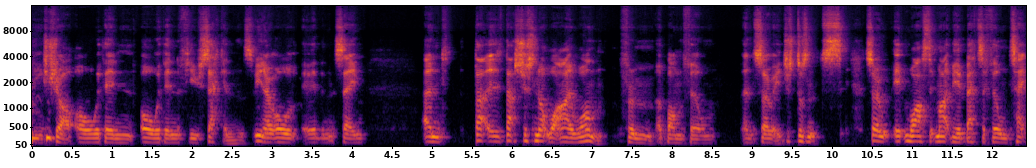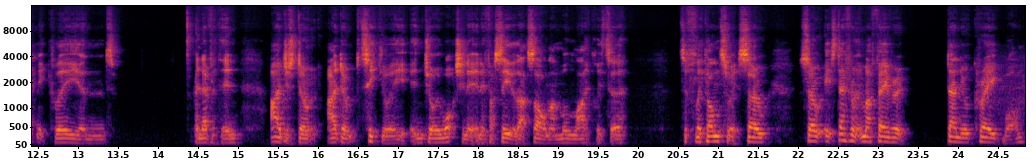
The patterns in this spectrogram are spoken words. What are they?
being shot all within all within a few seconds. You know, all within the same, and that is that's just not what I want from a Bond film. And so it just doesn't. So it whilst it might be a better film technically and and everything, I just don't I don't particularly enjoy watching it. And if I see that that's on, I'm unlikely to to flick onto it. So so it's definitely my favourite Daniel Craig one.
